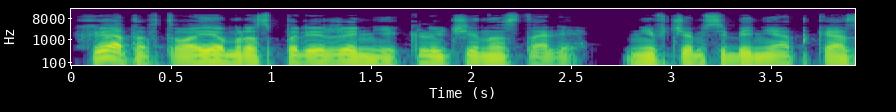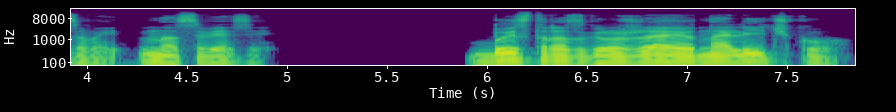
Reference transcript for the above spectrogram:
«Хата в твоем распоряжении, ключи на столе. Ни в чем себе не отказывай, на связи». Быстро сгружаю наличку,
